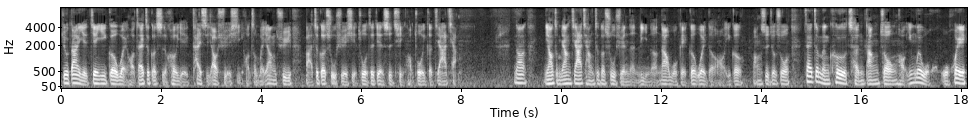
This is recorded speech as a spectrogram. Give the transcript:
就当然也建议各位哈，在这个时候也开始要学习哈，怎么样去把这个数学写作这件事情哈做一个加强。那你要怎么样加强这个数学能力呢？那我给各位的哦一个方式就是说，在这门课程当中哈，因为我我会。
